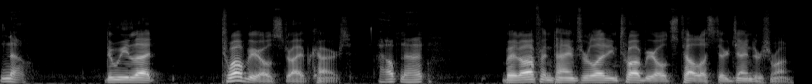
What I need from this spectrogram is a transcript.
No. Do we let twelve year olds drive cars? I hope not. But oftentimes we're letting twelve year olds tell us their gender's wrong.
